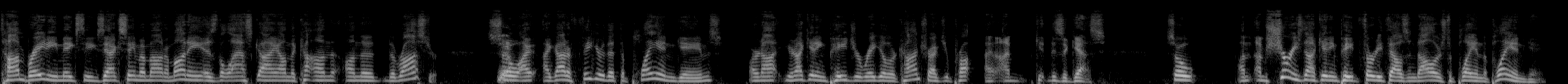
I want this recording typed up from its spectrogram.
Tom Brady makes the exact same amount of money as the last guy on the on on the, the roster. So I, I got to figure that the play-in games are not you're not getting paid your regular contract. You pro I, am this is a guess. So I'm, I'm sure he's not getting paid thirty thousand dollars to play in the play-in game.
